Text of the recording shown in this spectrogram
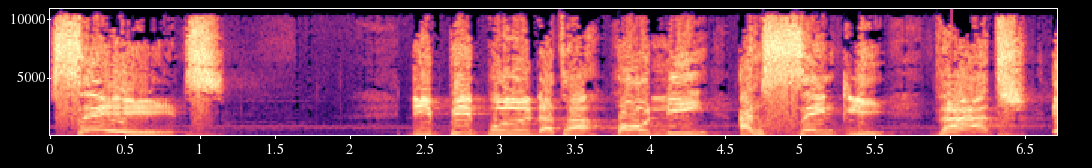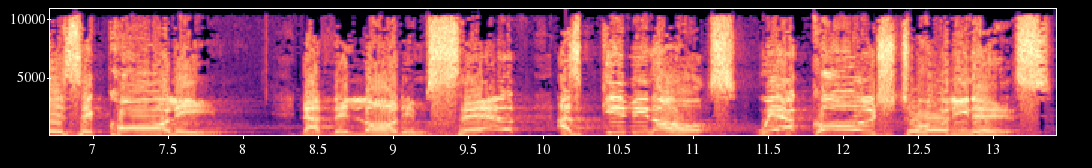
Saints the people that are holy and saintly. That is a calling that the Lord himself has given us. We are called to holiness.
